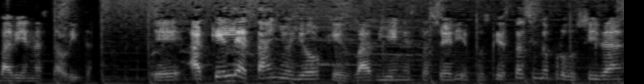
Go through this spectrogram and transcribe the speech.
va bien hasta ahorita. Eh, ¿A qué le ataño yo que va bien esta serie? Pues que está siendo producida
